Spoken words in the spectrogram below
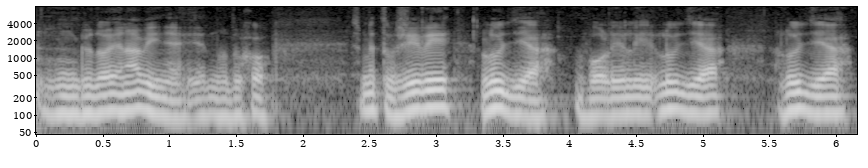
kto je na víne jednoducho. Sme tu žili, ľudia volili, ľudia, ľudia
